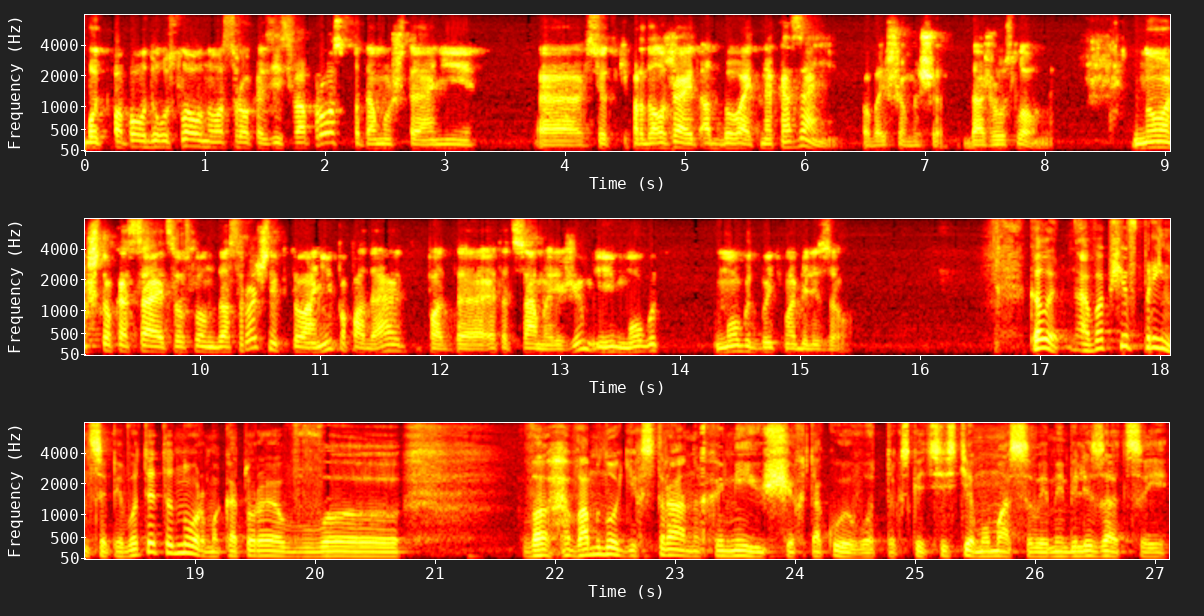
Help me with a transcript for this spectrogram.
вот по поводу условного срока здесь вопрос, потому что они э, все-таки продолжают отбывать наказание, по большому счету, даже условно. Но что касается условно-досрочных, то они попадают под э, этот самый режим и могут, могут быть мобилизованы. Калы, а вообще в принципе вот эта норма, которая в во, во многих странах, имеющих такую вот, так сказать, систему массовой мобилизации,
